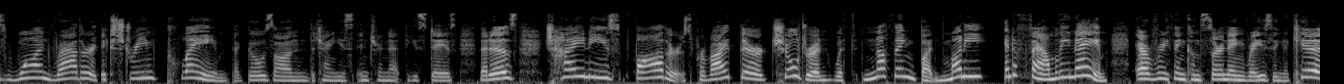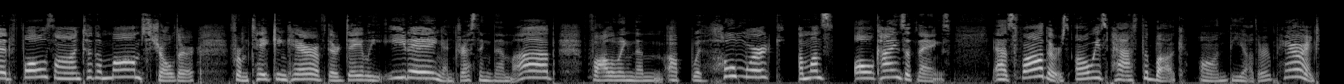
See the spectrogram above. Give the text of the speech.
Is one rather extreme claim that goes on the Chinese internet these days. That is, Chinese fathers provide their children with nothing but money and a family name. Everything concerning raising a kid falls onto the mom's shoulder, from taking care of their daily eating and dressing them up, following them up with homework, amongst all kinds of things. As fathers always pass the buck on the other parent.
